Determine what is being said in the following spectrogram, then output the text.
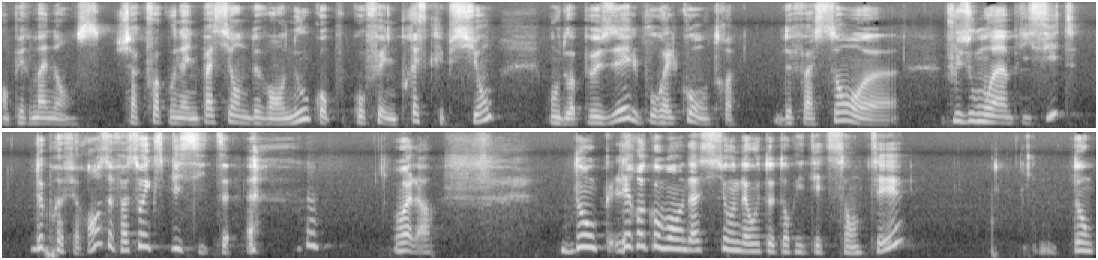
en permanence. Chaque fois qu'on a une patiente devant nous, qu'on fait une prescription, on doit peser le pour et le contre, de façon euh, plus ou moins implicite, de préférence de façon explicite. voilà. Donc, les recommandations de la Haute Autorité de Santé. Donc,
